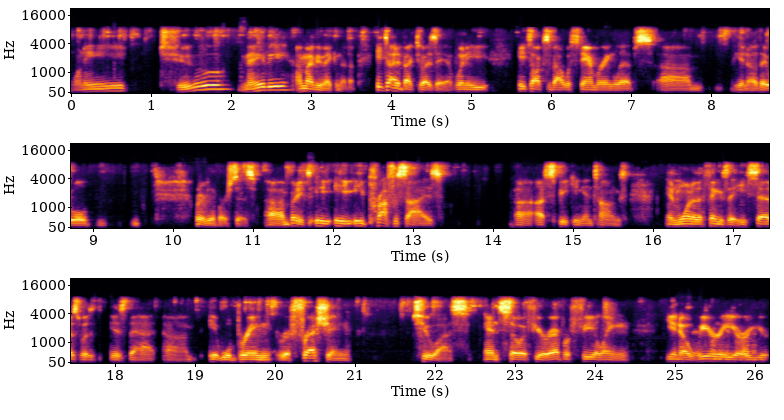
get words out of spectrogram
22, maybe. I might be making that up. He tied it back to Isaiah when he he talks about with stammering lips, um, you know, they will, whatever the verse is. Um, but he, he, he prophesies uh, us speaking in tongues. And one of the things that he says was is that um, it will bring refreshing to us. And so if you're ever feeling, you know, weary or you're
